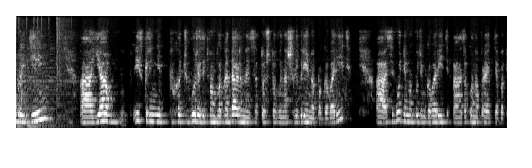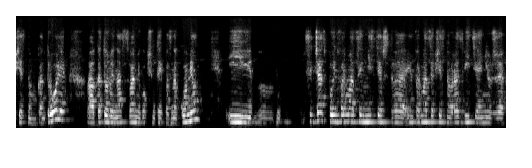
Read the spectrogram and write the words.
добрый день. А, я искренне хочу выразить вам благодарность за то, что вы нашли время поговорить. А, сегодня мы будем говорить о законопроекте об общественном контроле, а, который нас с вами, в общем-то, и познакомил. И сейчас по информации Министерства информации общественного развития они уже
